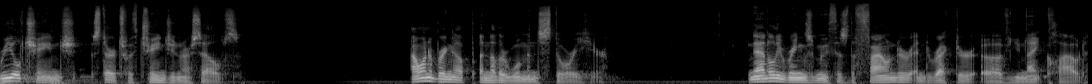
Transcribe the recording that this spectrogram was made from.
Real change starts with changing ourselves. I want to bring up another woman's story here. Natalie Ringsmuth is the founder and director of Unite Cloud,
